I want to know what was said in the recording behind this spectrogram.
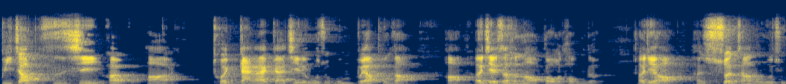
比较仔细还有啊会改来改去的屋主，我们不要碰到哈，而且是很好沟通的，而且哈很顺畅的屋主。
